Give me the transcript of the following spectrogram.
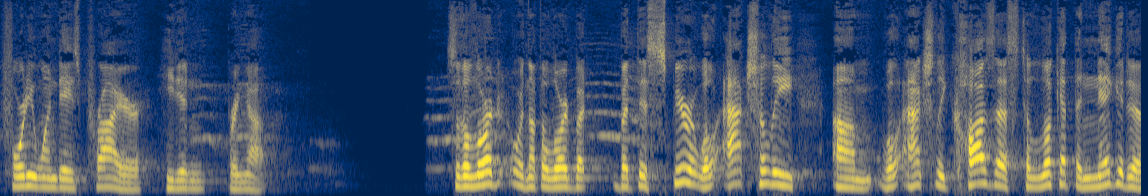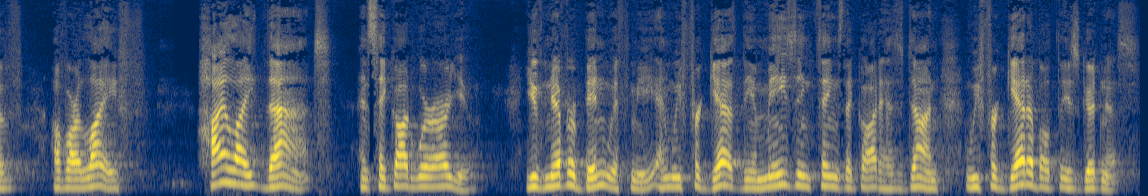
41 days prior, he didn't bring up. So the Lord, or not the Lord, but, but this Spirit will actually, um, will actually cause us to look at the negative of our life, highlight that, and say, God, where are you? You've never been with me, and we forget the amazing things that God has done. We forget about His goodness.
